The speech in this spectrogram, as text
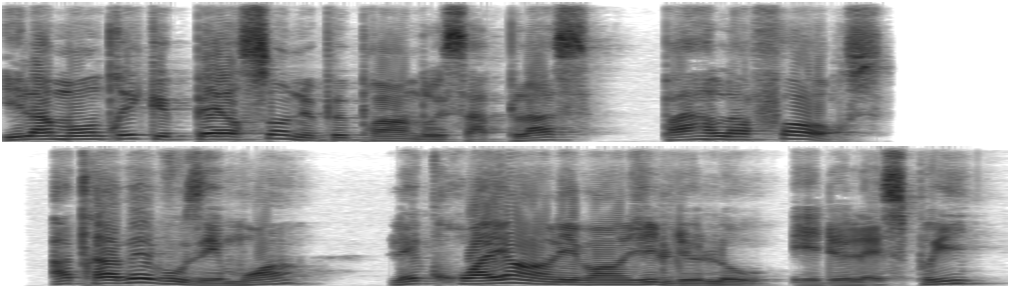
Il a montré que personne ne peut prendre sa place par la force. À travers vous et moi, les croyants en l'évangile de l'eau et de l'esprit,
